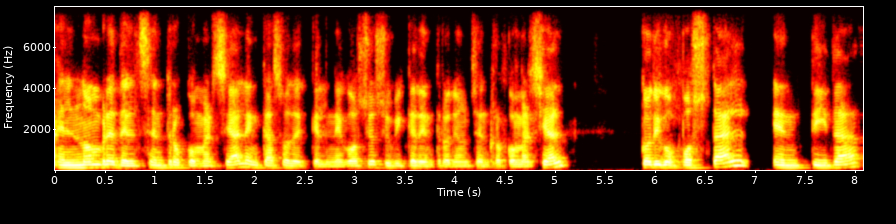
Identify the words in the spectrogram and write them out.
el nombre del centro comercial en caso de que el negocio se ubique dentro de un centro comercial, código postal, entidad,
